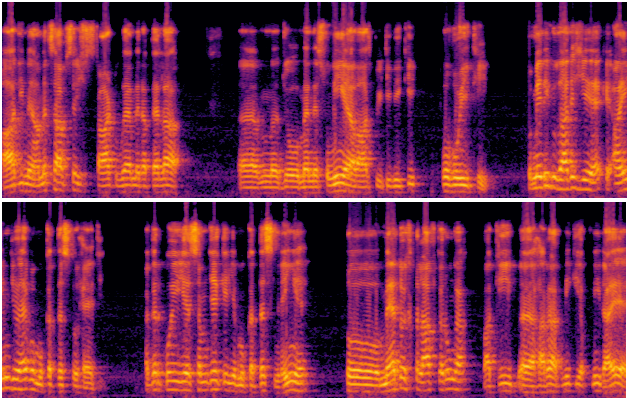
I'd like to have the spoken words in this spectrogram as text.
आज ही मैं आमिर साहब से स्टार्ट हुआ है। मेरा पहला जो मैंने सुनी है आवाज़ पीटीवी की, वो वही थी। तो मेरी गुजारिश ये है कि आइन जो है वो मुकद्दस तो है जी। अगर कोई ये समझे कि ये मुकदस नहीं है तो मैं तो इख्तलाफ करूँगा। बाकी हर आदमी की अपनी राय है।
